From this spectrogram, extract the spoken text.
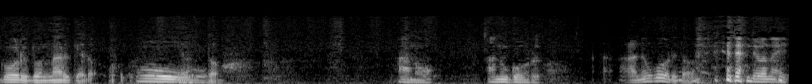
ゴールドになるけど、おやっとお。。あの、あのゴールあのゴールド？ド。なんでもない。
